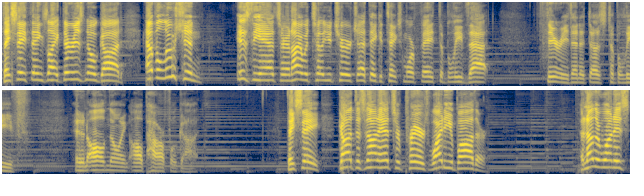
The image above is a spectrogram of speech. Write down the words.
They say things like, There is no God. Evolution is the answer. And I would tell you, church, I think it takes more faith to believe that theory than it does to believe in an all knowing, all powerful God. They say, God does not answer prayers. Why do you bother? Another one is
